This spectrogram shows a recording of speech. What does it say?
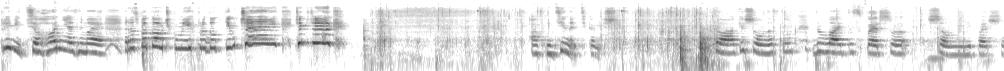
Привіт! Сьогодні я знімаю розпаковочку моїх продуктів. Чек! Чек-чек! А в кінці найцікавіше. Так, і що у нас тут? Давайте спершу, що мені перше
